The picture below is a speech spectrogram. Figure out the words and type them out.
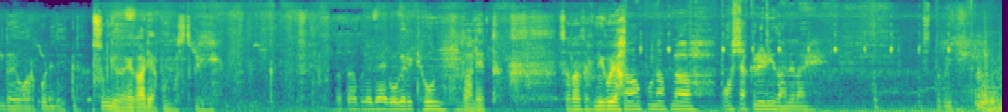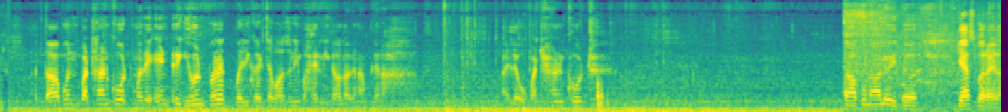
दयवर पडले इकडे. बसून घेऊया गाडी आपण मस्तपैकी. आता आपले बॅग वगैरे ठेवून झालेत. चला तर निघूया. आपण आपला पोशाख रेडी झालेला आहे. मस्तपैकी आता आपण पठाणकोटमध्ये एंट्री घेऊन परत पलीकडच्या बाजूने बाहेर निघावं लागेल आपल्याला. आलो पठाणकोट. आता आपण आलो इथं गॅस भरायला.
